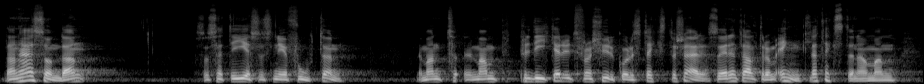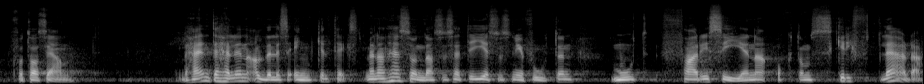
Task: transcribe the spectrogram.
Den här söndagen så sätter Jesus ner foten. När man, man predikar utifrån kyrkårets texter så, här, så är det inte alltid de enkla texterna man får ta sig an. Det här är inte heller en alldeles enkel text, men den här söndagen så sätter Jesus ner foten mot fariseerna och de skriftlärda.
